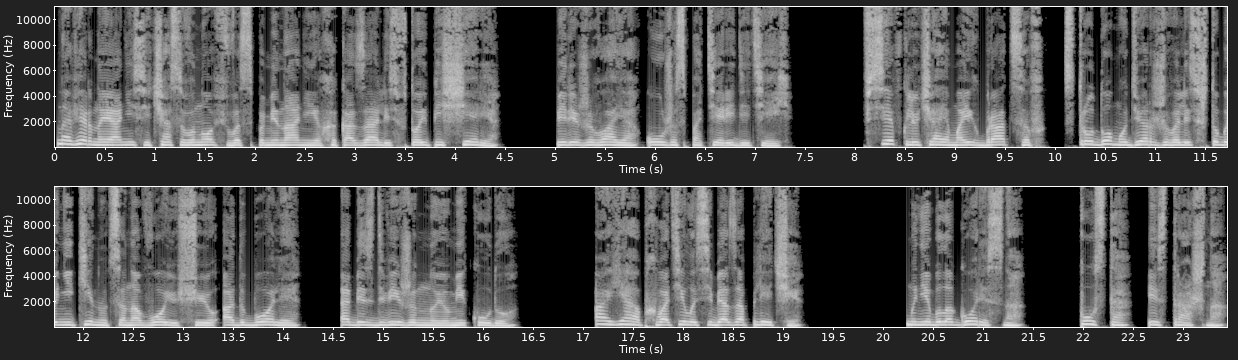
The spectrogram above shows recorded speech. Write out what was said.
Наверное, они сейчас вновь в воспоминаниях оказались в той пещере, переживая ужас потери детей. Все, включая моих братцев, с трудом удерживались, чтобы не кинуться на воющую от боли, обездвиженную Микуду. А я обхватила себя за плечи. Мне было горестно, пусто и страшно.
